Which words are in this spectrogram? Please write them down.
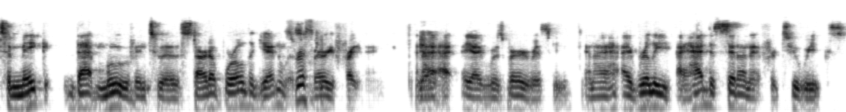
to make that move into a startup world again was very frightening. And yeah. I, I, it was very risky. And I, I really, I had to sit on it for two weeks.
